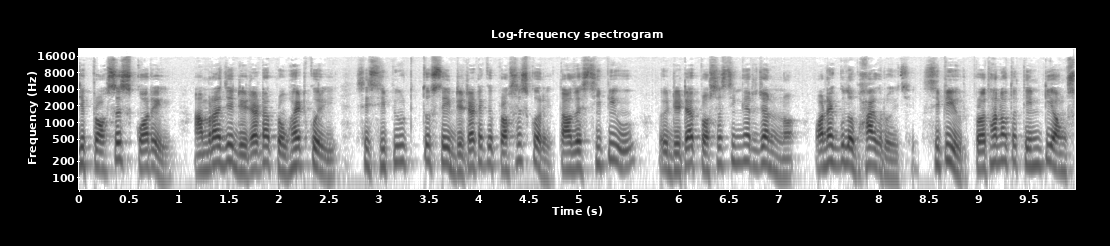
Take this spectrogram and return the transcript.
যে প্রসেস করে, আমরা যে ডেটাটা প্রোভাইড করি, সেই সিপিইউ তো সেই ডেটাটাকে প্রসেস করে। তাহলে সিপিইউ ওই ডেটা প্রসেসিংয়ের জন্য অনেকগুলো ভাগ রয়েছে। সিপিইউর প্রধানত তিনটি অংশ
